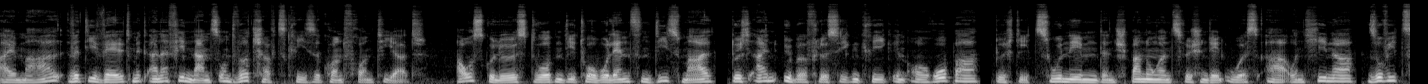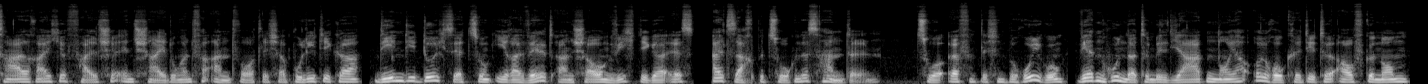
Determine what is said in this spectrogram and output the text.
einmal wird die Welt mit einer Finanz- und Wirtschaftskrise konfrontiert. Ausgelöst wurden die Turbulenzen diesmal durch einen überflüssigen Krieg in Europa, durch die zunehmenden Spannungen zwischen den USA und China sowie zahlreiche falsche Entscheidungen verantwortlicher Politiker, denen die Durchsetzung ihrer Weltanschauung wichtiger ist als sachbezogenes Handeln. Zur öffentlichen Beruhigung werden hunderte Milliarden neuer Eurokredite aufgenommen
